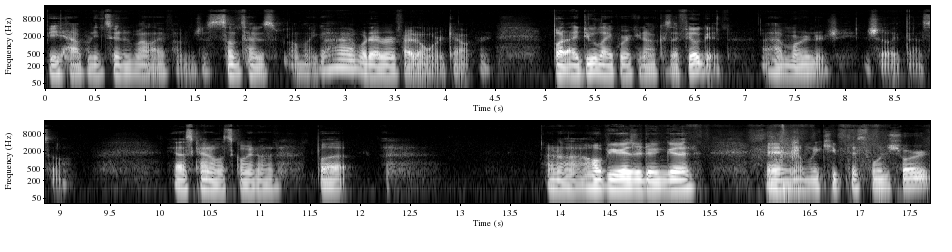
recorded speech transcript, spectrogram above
be happening soon in my life. I'm just sometimes I'm like ah whatever if I don't work out, but I do like working out because I feel good. I have more energy and shit like that. So yeah, that's kind of what's going on. But I don't know. I hope you guys are doing good, and I'm gonna keep this one short.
